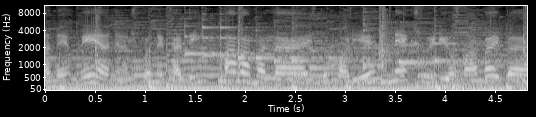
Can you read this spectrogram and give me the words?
અને મેં અને હસબન્ડે ખાધી. માવા મલાઈ. તો મળીએ નેક્સ્ટ વિડીયોમાં બાય બાય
